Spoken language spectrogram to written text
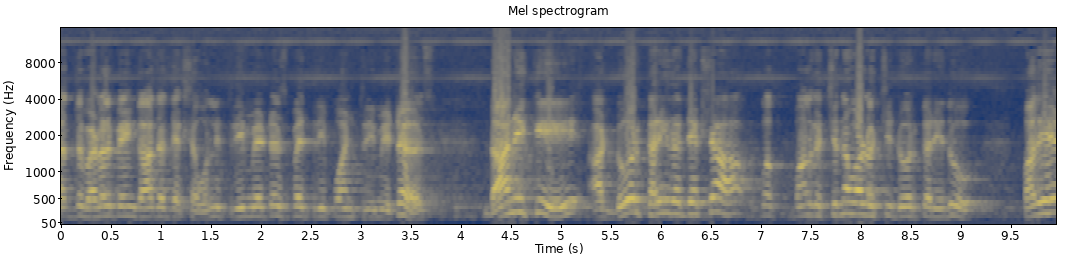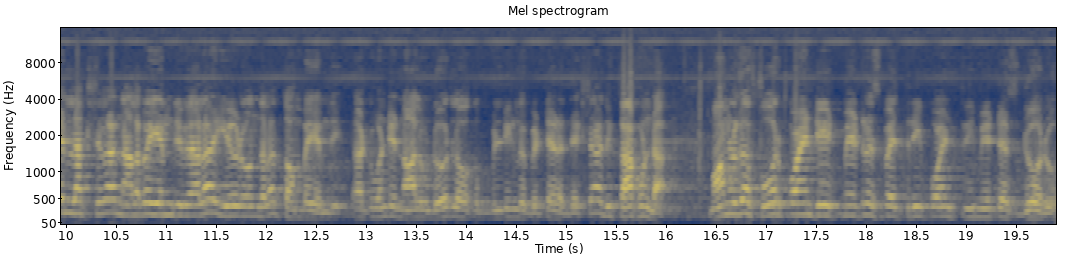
పెద్ద వెడల్పేం కాదు అధ్యక్ష. Only three meters by three point three meters దానికి ఆ డోర్ ఖరీదు అధ్యక్ష మామూలుగా చిన్నవాళ్ళు వచ్చి డోర్ ఖరీదు పదిహేను లక్షల నలభై ఎనిమిది వేల ఏడు వందల తొంభై ఎనిమిది. అటువంటి నాలుగు డోర్లు ఒక బిల్డింగ్లో పెట్టారు అధ్యక్ష. అది కాకుండా మామూలుగా four point eight meters by three point three meters door.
